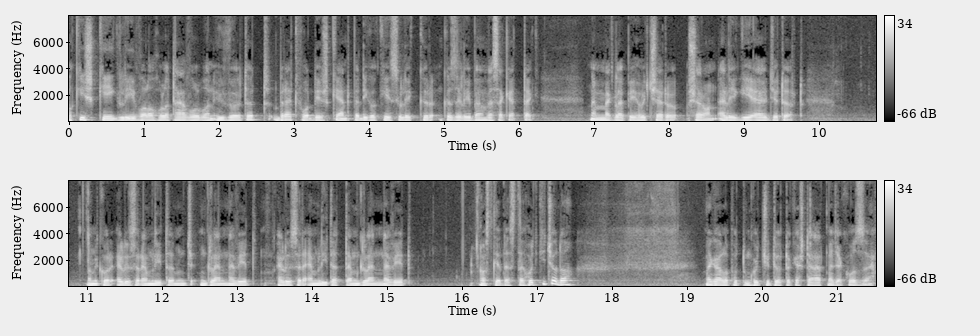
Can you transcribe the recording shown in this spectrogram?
A kis kégli valahol a távolban üvöltött, Bradford és Kent pedig a készülék közelében veszekedtek. Nem meglepő, hogy Sharon eléggé elgyötört. Amikor először említem Glenn nevét, először említettem Glenn nevét, azt kérdezte, hogy kicsoda? Megállapodtunk, hogy csütörtök este átmegyek hozzá.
